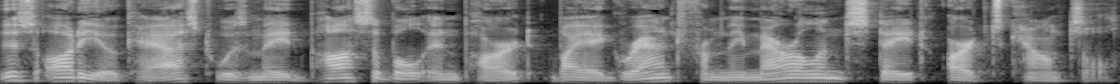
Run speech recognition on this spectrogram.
This audiocast was made possible in part by a grant from the Maryland State Arts Council.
